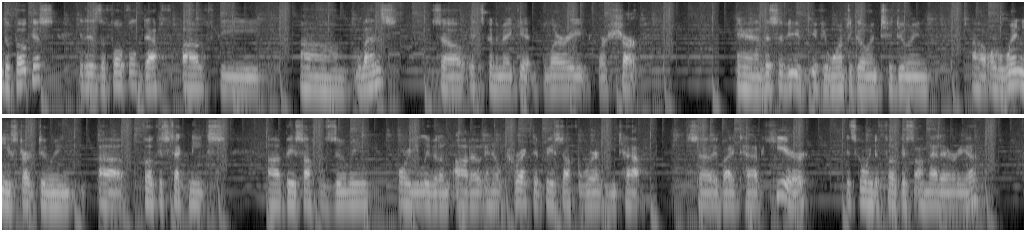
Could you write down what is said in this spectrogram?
The focus, it is the focal depth of the um, lens so it's going to make it blurry or sharp. And this you if you want to go into doing uh, or when you start doing uh, focus techniques uh, based off of zooming, or you leave it on auto and it'll correct it based off of wherever you tap. So if I tap here, it's going to focus on that area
